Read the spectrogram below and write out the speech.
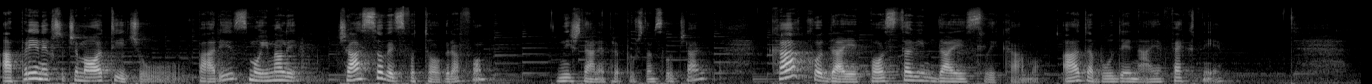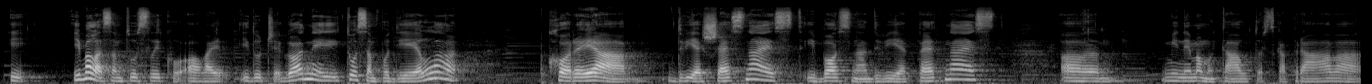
A prije nek što ćemo otići u Pariz, smo imali časove s fotografom, ništa ja ne prepuštam slučaj, kako da je postavim da je slikamo, a da bude najefektnije. I imala sam tu sliku ovaj, iduće godine i to sam podijelila. Koreja 2016 i Bosna 2015. Um, mi nemamo ta autorska prava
